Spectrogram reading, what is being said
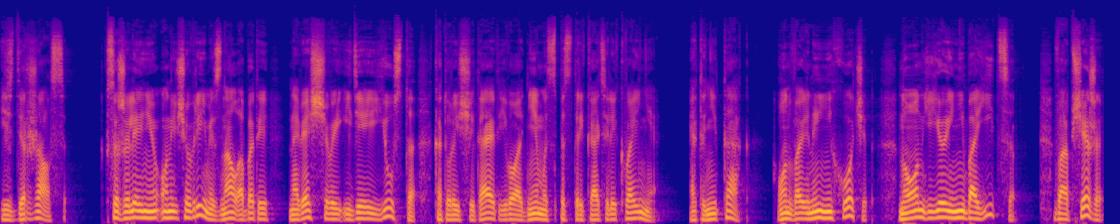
и сдержался. К сожалению, он еще в Риме знал об этой навязчивой идее Юста, который считает его одним из подстрекателей к войне. Это не так. Он войны не хочет, но он ее и не боится. Вообще же,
